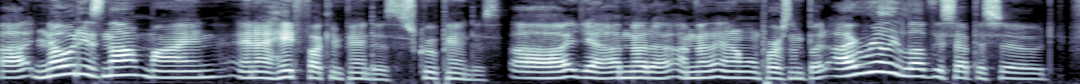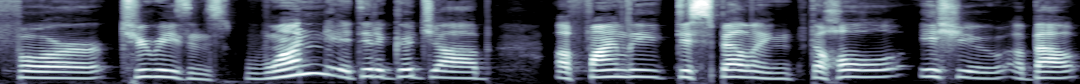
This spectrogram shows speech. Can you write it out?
Uh, no, it is not mine, and I hate fucking pandas. Screw pandas. Uh, yeah, I'm not a I'm not an animal person, but I really love this episode for two reasons. One, it did a good job of finally dispelling the whole issue about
